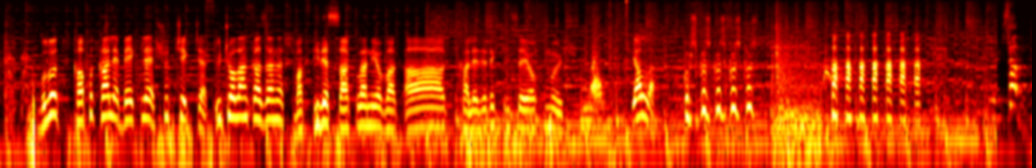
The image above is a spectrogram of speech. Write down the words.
Bulut kapı kale bekle şut çekeceğim. 3 olan kazanır. Bak bir de saklanıyor bak. Aa kalede de kimse yokmuş. Yallah. Koş koş koş koş koş. Sal.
